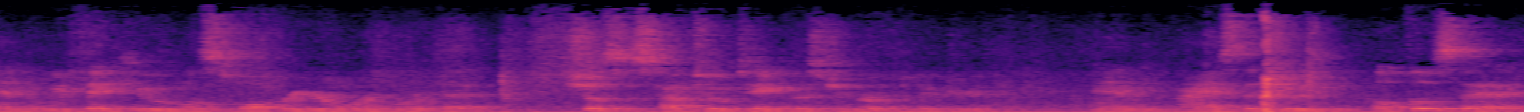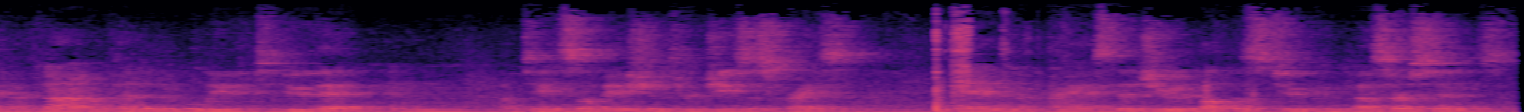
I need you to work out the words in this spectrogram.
And we thank you most of all for your word, Lord, that shows us how to obtain Christian growth and victory. And I ask that you would help those that have not repented and believed to do that and obtain salvation through Jesus Christ. And I ask that you would help us to confess our sins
